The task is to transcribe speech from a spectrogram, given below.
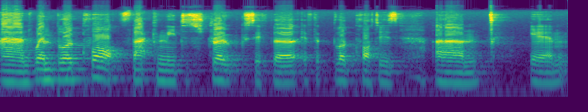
and when blood clots, that can lead to strokes if the if the blood clot is um, um,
